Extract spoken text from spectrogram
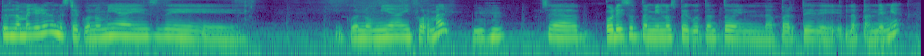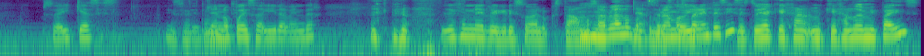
pues la mayoría de nuestra economía es de economía informal. O sea, por eso también nos pegó tanto en la parte de la pandemia. Pues ahí, ¿qué haces? Este, ya no puedes salir a vender. Pero déjenme regreso a lo que estábamos hablando porque me estoy, paréntesis. me estoy quejando de mi país.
